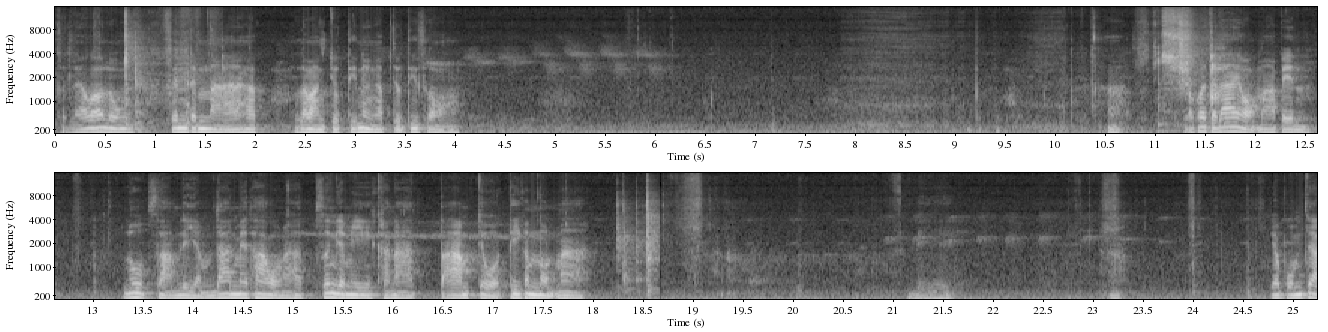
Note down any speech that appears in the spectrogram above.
เสร็จแล้วก็ลงเส้นเต็มหนานะครับ ระหว่างจุดที่หนึ่งกับจุดที่สองแล้วก็จะได้ออกมาเป็นรูปสามเหลี่ยมด้านไม่เท่านะครับ ซึ่งจะมีขนาดตามโจทย์ที่กำหนดมา ดีอะเดี๋ยวผมจะ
